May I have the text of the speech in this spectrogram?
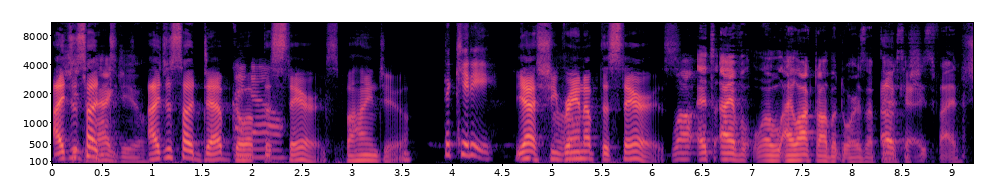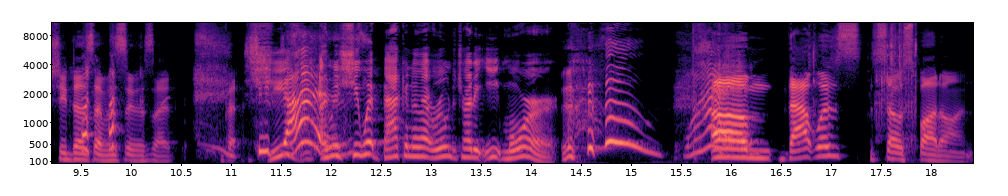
I just saw you. i just saw deb go up the stairs behind you. The kitty yeah she Oh. ran up the stairs Well, it's I've well, I locked all the doors up there, Okay. so she's fine. she does have a suicide but She She's- I mean, she went back into that room to try to eat more. why um that was so spot on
